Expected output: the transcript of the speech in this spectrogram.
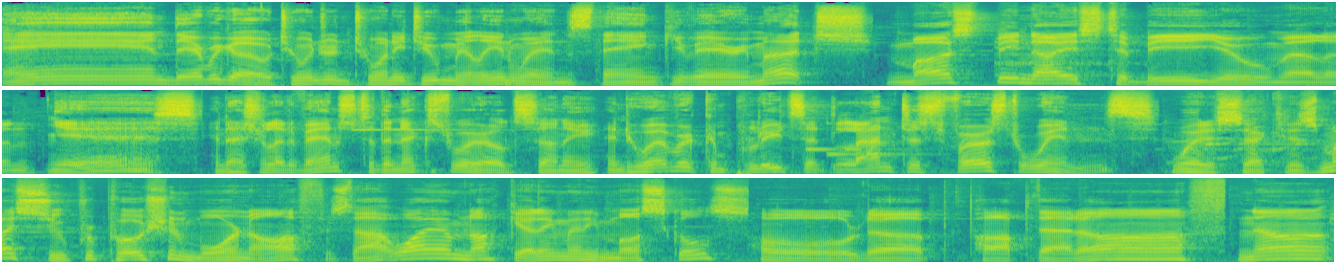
And there we go. 222 million wins. Thank you very much. Must be nice to be you, Melon. Yes. And I shall advance to the next world, Sunny. And whoever completes Atlantis first wins. Wait a second, is my super potion worn off? Is that why I'm not getting many muscles? Hold up, pop that off. No,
